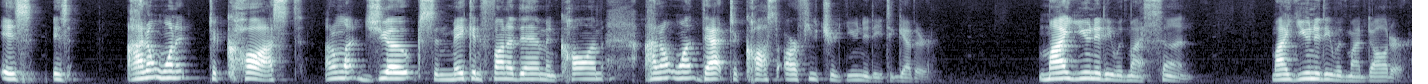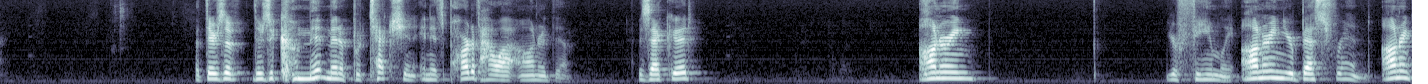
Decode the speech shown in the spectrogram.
is, is I don't want it to cost I don't want jokes and making fun of them and call them. I don't want that to cost our future unity together. My unity with my son, my unity with my daughter. But there's a, there's a commitment of protection, and it's part of how I honored them. Is that good? Honoring your family, honoring your best friend, honoring.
